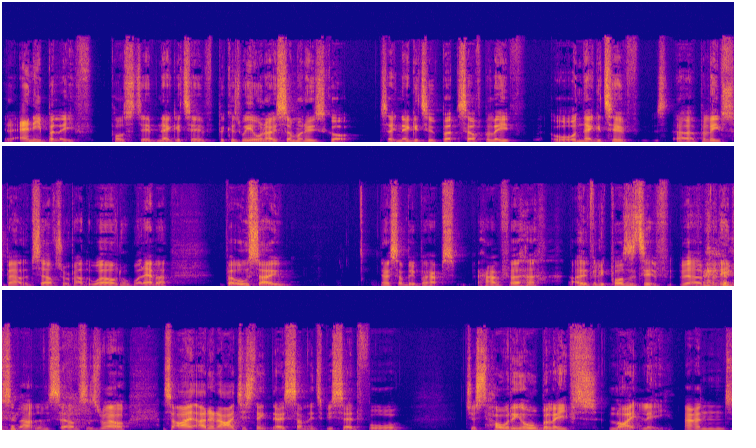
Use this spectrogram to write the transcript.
you know, any belief, positive, negative, because we all know someone who's got, say, negative but self belief or negative uh, beliefs about themselves or about the world or whatever. But also, you know, some people perhaps have uh, overly positive uh, beliefs about themselves as well. So I, I don't know. I just think there's something to be said for just holding all beliefs lightly and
